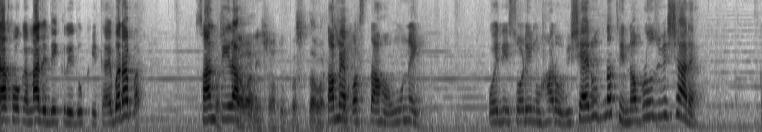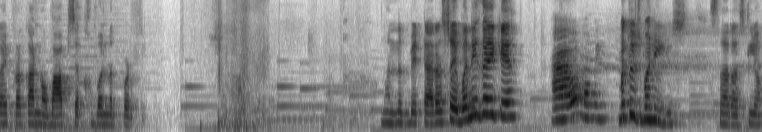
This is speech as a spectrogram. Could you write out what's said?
રાખો કે મારી દીકરી દુઃખી થાય બરાબર? શાંતિ રાખો. તમે પસ્તાવો હું નહીં. કોઈ દી સોડીનું હારું વિચાર્યું જ નથી નબળું જ વિચારે કઈ પ્રકારનો બાપ છે ખબર નથી પડતી. મન્નત બેટા રસોઈ બની ગઈ કે? હા હો મમ્મી બધું જ બની ગયું સરસ લ્યો.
